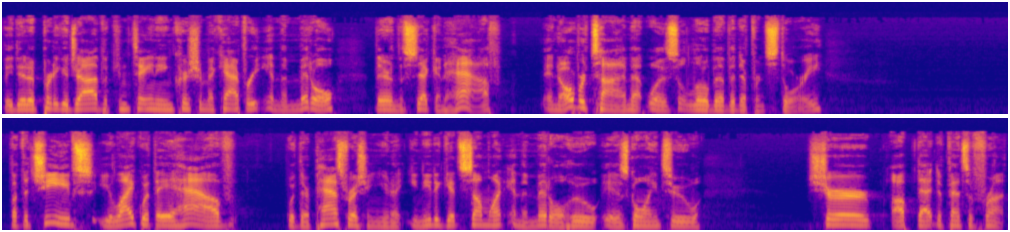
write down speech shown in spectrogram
they did a pretty good job of containing Christian McCaffrey in the middle there in the second half. In overtime, that was a little bit of a different story. But the Chiefs, you like what they have with their pass rushing unit. You need to get someone in the middle who is going to sure up that defensive front.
